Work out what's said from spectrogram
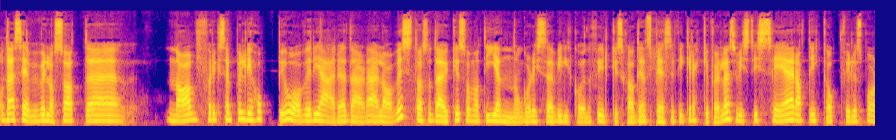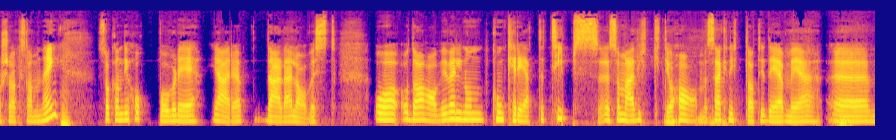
Og der ser vi vel også at eh, Nav f.eks., de hopper jo over gjerdet der det er lavest. Altså det er jo ikke sånn at de gjennomgår disse vilkårene for yrkesskade i en spesifikk rekkefølge. Så hvis de ser at det ikke oppfylles på årsakssammenheng, mm. så kan de hoppe over det gjerdet der det er lavest. Og, og, da har vi vel noen konkrete tips eh, som er viktig å ha med seg knytta til det med eh,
